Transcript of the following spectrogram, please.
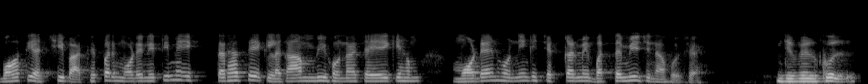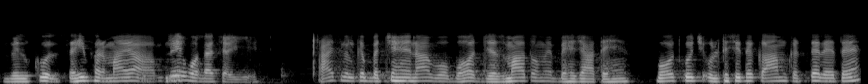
बहुत ही अच्छी बात है, पर मॉडर्निटी में एक तरह से एक लगाम भी होना चाहिए कि हम मॉडर्न होने के चक्कर में बदतमीज ना हो जाए। जी बिल्कुल बिल्कुल सही फरमाया आपने। होना चाहिए। आजकल के बच्चे हैं ना वो बहुत जज्बातों में बह जाते हैं। बहुत कुछ उल्टे सीधे काम करते रहते हैं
